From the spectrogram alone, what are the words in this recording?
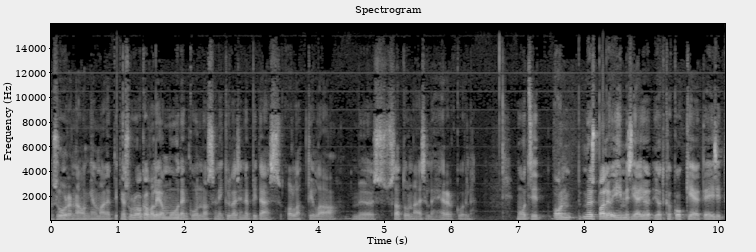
suurena ongelmana. Että jos ruokavalio on muuten kunnossa, niin kyllä sinne pitäisi olla tilaa myös satunnaisille herkuille. Mutta sitten on myös paljon ihmisiä, jotka kokee, että ei sit,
